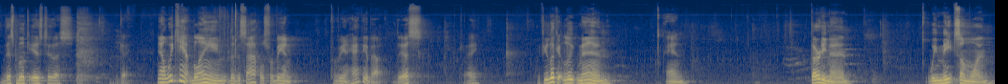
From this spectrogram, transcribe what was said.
this book is to us? Okay. Now, we can't blame the disciples for being, for being happy about this. Okay. If you look at Luke 9, and 39, we meet someone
